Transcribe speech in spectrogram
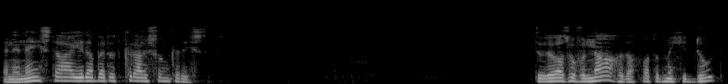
En ineens sta je daar bij het kruis van Christus. Heb je er wel eens over nagedacht wat het met je doet?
